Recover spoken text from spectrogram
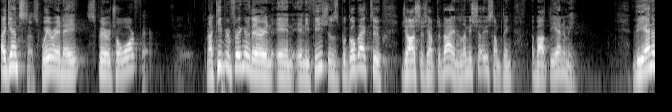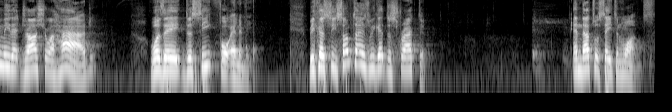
against us. We're in a spiritual warfare. Now, keep your finger there in, in, in, Ephesians, but go back to Joshua chapter 9 and let me show you something about the enemy. The enemy that Joshua had was a deceitful enemy. Because, see, sometimes we get distracted. And that's what Satan wants.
